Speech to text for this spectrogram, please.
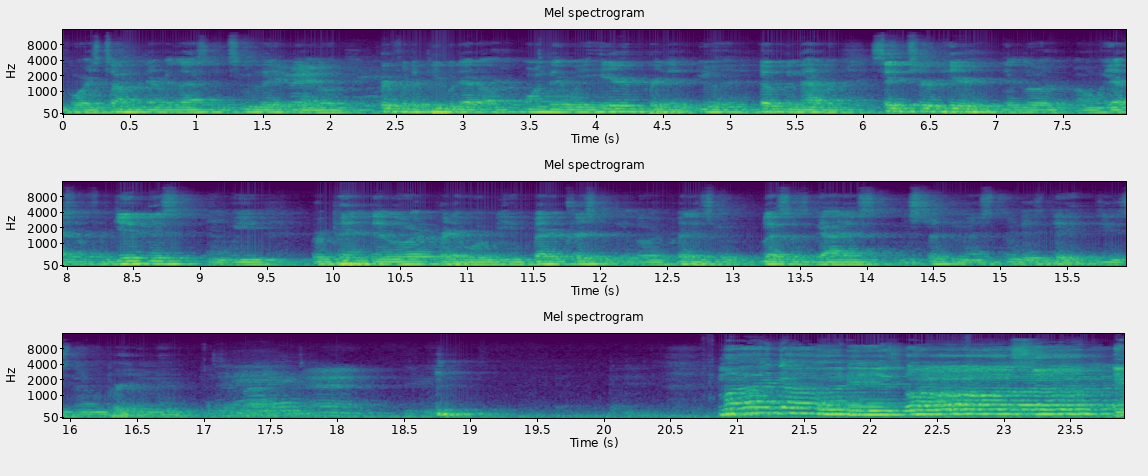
before it's time and everlasting, last too late. Amen. Pray for the people that are on their way here. Pray that you help them have a safe trip here, dear Lord. Um, we ask for forgiveness and we repent, dear Lord. Pray that we'll be better Christians, dear Lord. Pray that you bless us, guide us, and strengthen us through this day. In Jesus' name we pray. Amen. Amen. Amen. My God is awesome.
